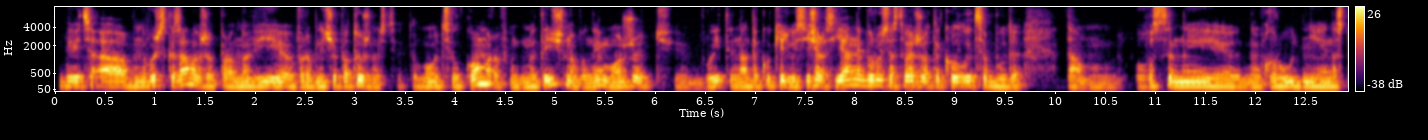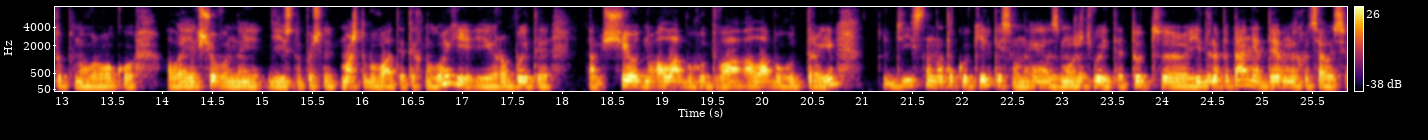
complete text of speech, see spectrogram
Дивіться, а ну, ви ж сказали вже про нові виробничі потужності, тому цілком арифметично вони можуть вийти на таку кількість. І ще раз, я не беруся стверджувати, коли це буде там восени, в грудні наступного року. Але якщо вони дійсно почнуть масштабувати технології і робити там ще одну Алабугу 2, Алабугу 3, то дійсно на таку кількість вони зможуть вийти. Тут е, єдине питання, де в них оця ось.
